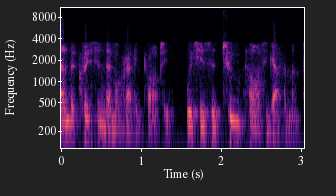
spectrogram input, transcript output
and the Christian Democratic Party, which is a two party government.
